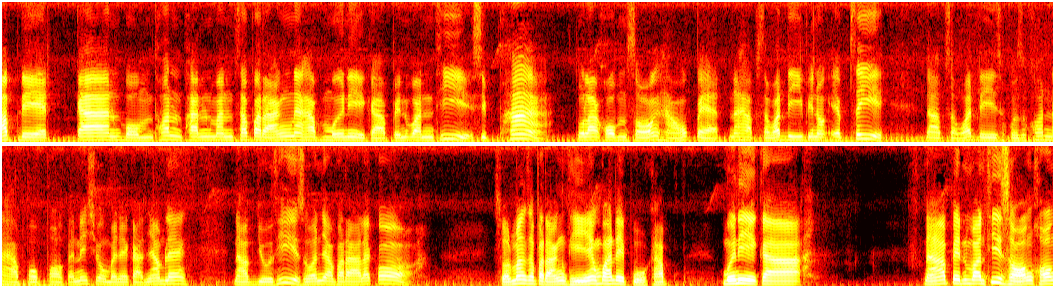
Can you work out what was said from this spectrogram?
อัปเดตการบ่มท่อนพันธุ์มันสับปะหลังนะครับ มือนี้ก็เป็นวันที่ 15 ตุลาคม2หา68 นะครับ สวัสดีพี่น้อง FC นะครับสวัสดีสุขุสุขคนนะครับพบพอกันในช่วงบรรยากาศยามแรงนะครับอยู่ที่สวนยางพาราแล้วก็สวนมันสับปะหลังที่ยังบ้านได้ปลูกครับ มือนี้ก็นะเป็นวันที่สองของ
